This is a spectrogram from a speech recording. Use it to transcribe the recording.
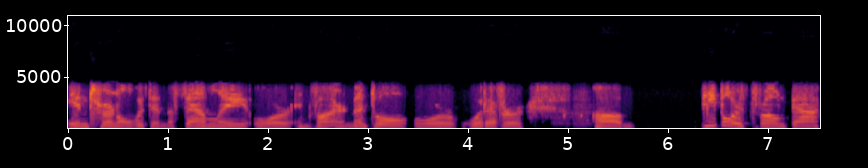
internal within the family or environmental or whatever, um, people are thrown back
